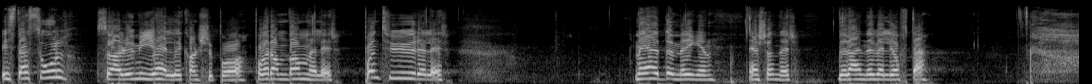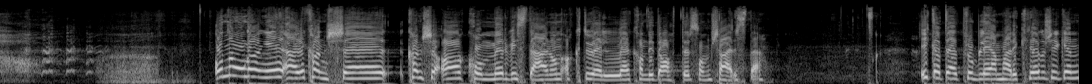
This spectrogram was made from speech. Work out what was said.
Hvis det er sol, så er du mye heller kanskje på, på verandaen eller på en tur eller Men jeg dømmer ingen. Jeg skjønner. Det regner veldig ofte. Og noen ganger er det kanskje, kanskje A kommer hvis det er noen aktuelle kandidater som kjæreste. Ikke at det er et problem her i Kredoskirken.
